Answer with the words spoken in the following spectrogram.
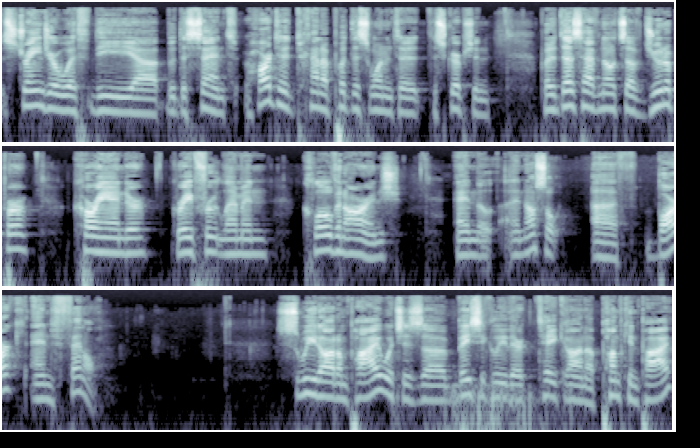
stranger with the uh, with the scent. Hard to kind of put this one into description, but it does have notes of juniper, coriander, grapefruit, lemon, clove, and orange, and and also uh, bark and fennel. Sweet autumn pie, which is uh, basically their take on a pumpkin pie.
